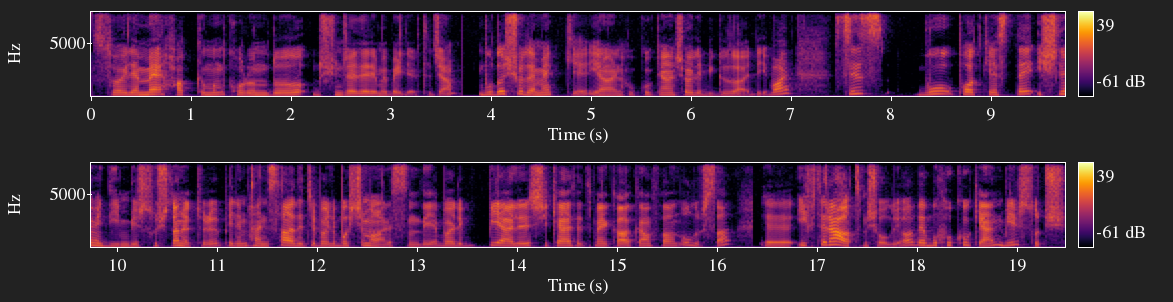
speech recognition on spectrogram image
söyleme hakkımın korunduğu düşüncelerimi belirteceğim. Bu da şu demek ki yani hukuken şöyle bir güzelliği var. Siz bu podcast'te işlemediğim bir suçtan ötürü benim hani sadece böyle başım ağrısın diye böyle bir yerlere şikayet etmeye kalkan falan olursa e, iftira atmış oluyor ve bu hukuken bir suç.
